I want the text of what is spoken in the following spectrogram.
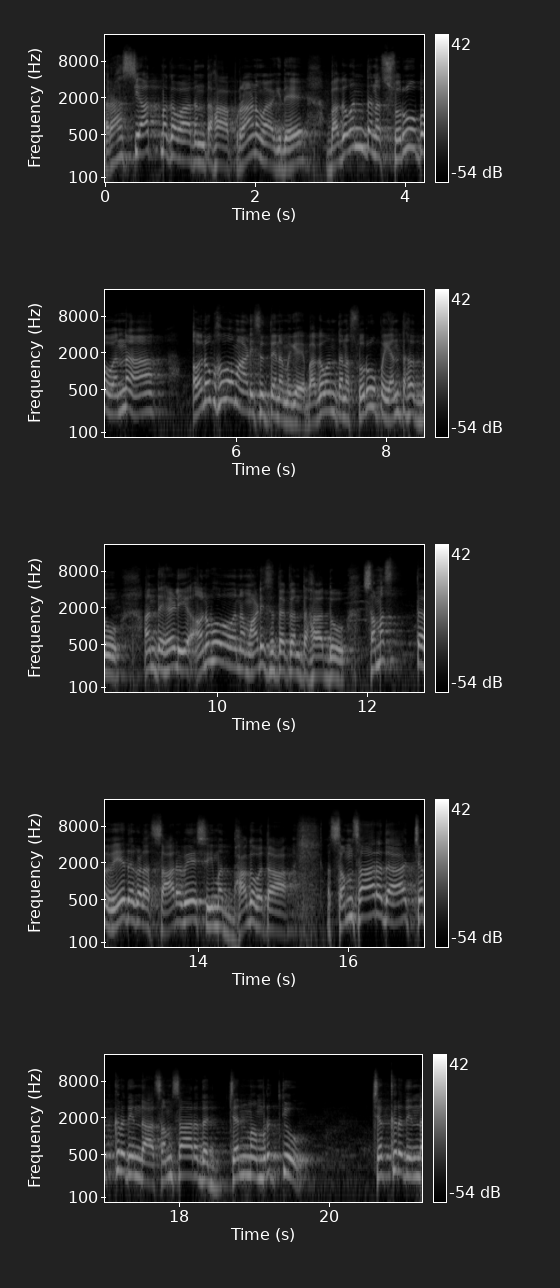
ರಹಸ್ಯಾತ್ಮಕವಾದಂತಹ ಪುರಾಣವಾಗಿದೆ. ಭಗವಂತನ ಸ್ವರೂಪವನ್ನು ಅನುಭವ ಮಾಡಿಸುತ್ತೆ ನಮಗೆ. ಭಗವಂತನ ಸ್ವರೂಪ ಎಂತಹದ್ದು ಅಂತ ಹೇಳಿ ಅನುಭವವನ್ನು ಮಾಡಿಸತಕ್ಕಂತಹದ್ದು ಸಮಸ್ತ ವೇದಗಳ ಸಾರವೇ ಶ್ರೀಮದ್ ಭಾಗವತ ಸಂಸಾರದ ಚಕ್ರದಿಂದ, ಸಂಸಾರದ ಜನ್ಮ ಮೃತ್ಯು ಚಕ್ರದಿಂದ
